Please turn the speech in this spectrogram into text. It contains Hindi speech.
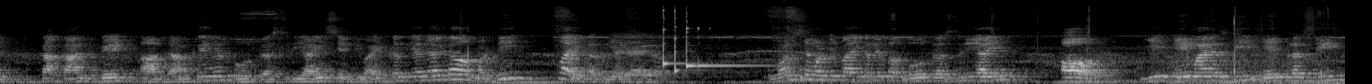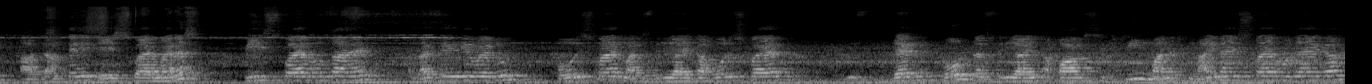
का कॉन्जुगेट आप जानते हैं फोर प्लस थ्री आई से डिवाइड कर दिया जाएगा और मल्टीप्लाई कर दिया जाएगा। वन से मल्टीप्लाई करने पर दो प्लस थ्री आई, और ये a minus b, a plus b, आप जानते हैं, a square minus b square होता है, रख देंगे value, four square minus three i का whole square then four plus three i upon sixteen minus nine i square हो जाएगा,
